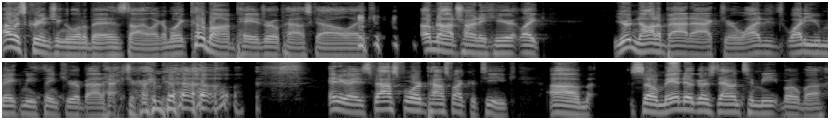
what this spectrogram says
I was cringing a little bit at his dialogue. I'm like, come on, Pedro Pascal. Like, I'm not trying to hear it. like you're not a bad actor. Why did why do you make me think you're a bad actor right now? Anyways, fast forward past my critique. Um, so Mando goes down to meet Boba,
